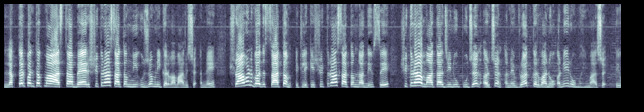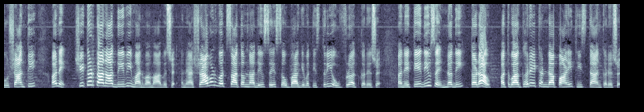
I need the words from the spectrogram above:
લખતર પંથકમાં આસ્થાભેર શીતળા સાતમની ઉજવણી કરવામાં આવી છે અને શ્રાવણ વદ સાતમ એટલે કે શીતળા સાતમના દિવસે શીતળા માતાજીનું પૂજન અર્ચન અને વ્રત કરવાનો અનેરો મહિમા છે. તેઓ શાંતિ અને શીતળતાના દેવી માનવામાં આવે છે. અને આ શ્રાવણ વત સાતમના દિવસે સૌભાગ્યવતી સ્ત્રીઓ વ્રત કરે છે. અને તે દિવસે નદી, તળાવ અથવા ઘરે ઠંડા પાણીથી સ્નાન કરે છે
